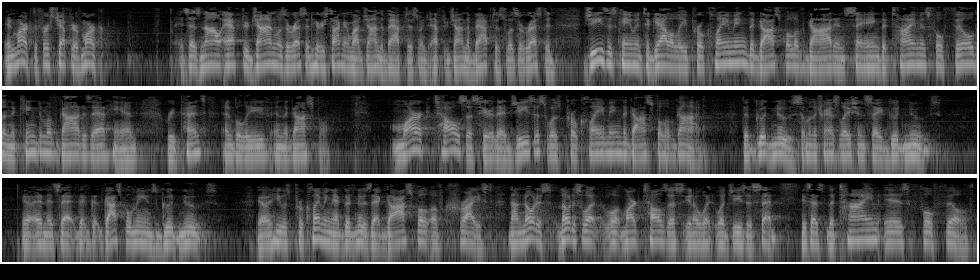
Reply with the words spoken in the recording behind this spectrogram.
In Mark, the first chapter of Mark, it says, Now after John was arrested, here he's talking about John the Baptist, when after John the Baptist was arrested, Jesus came into Galilee proclaiming the gospel of God and saying, The time is fulfilled and the kingdom of God is at hand. Repent and believe in the gospel. Mark tells us here that Jesus was proclaiming the gospel of God, the good news. Some of the translations say good news. Yeah, and it's that the gospel means good news. Know, he was proclaiming that good news, that gospel of Christ. Now notice, notice what, what Mark tells us, you know, what, what Jesus said. He says, the time is fulfilled.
